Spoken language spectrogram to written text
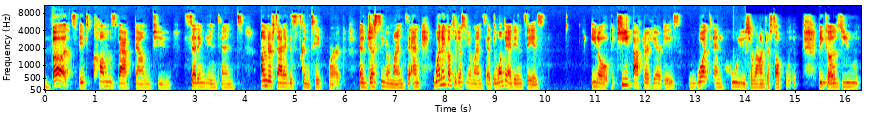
But it comes back down to setting the intent, understanding this is going to take work, adjusting your mindset. And when it comes to adjusting your mindset, the one thing I didn't say is, you know, a key factor here is what and who you surround yourself with, because you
